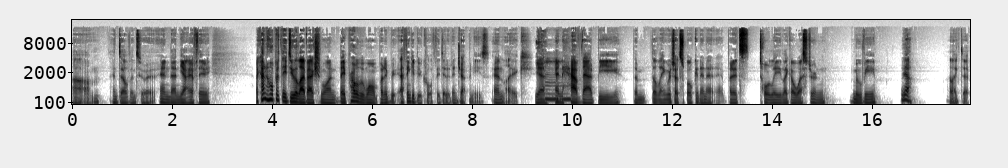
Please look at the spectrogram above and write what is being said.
um, and delve into it. And then yeah, if they, I kind of hope if they do a live action one, they probably won't, but it'd be, I think it'd be cool if they did it in Japanese and like yeah, and Mm. have that be the the language that's spoken in it. But it's totally like a Western movie. Yeah, I liked it.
